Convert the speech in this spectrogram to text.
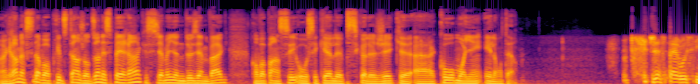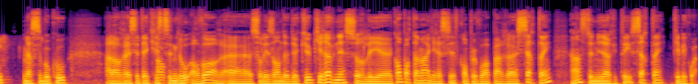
Un grand merci d'avoir pris du temps aujourd'hui, en espérant que si jamais il y a une deuxième vague, qu'on va penser aux séquelles psychologiques à court, moyen et long terme. J'espère aussi. Merci beaucoup. Alors, euh, c'était Christine Gros. Au revoir euh, sur les ondes de Cube qui revenait sur les euh, comportements agressifs qu'on peut voir par certains, hein, c'est une minorité, certains Québécois.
